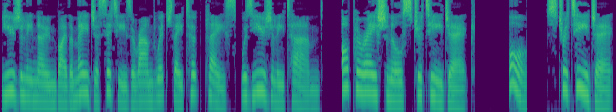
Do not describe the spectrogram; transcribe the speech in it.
usually known by the major cities around which they took place, was usually termed operational strategic or strategic,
